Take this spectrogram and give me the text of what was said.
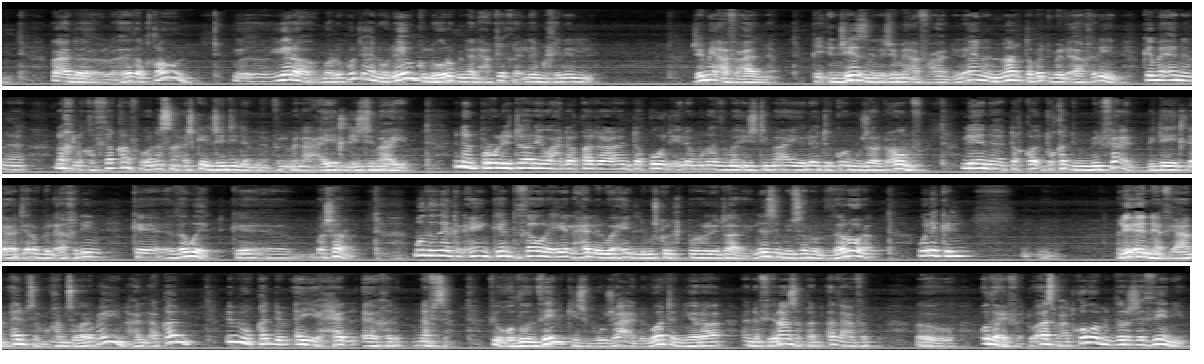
بعد هذا القول يرى مربوطي أنه لا يمكن الهروب من الحقيقة إلا من خلال جميع أفعالنا. إنجازنا لجميع أفعالنا. لأننا نرتبط بالآخرين كما أننا نخلق الثقافة ونصنع أشكال جديدة من الحياة الاجتماعية. أن البروليتاريا وحدها قادرة أن تقود إلى منظمة اجتماعية لا تكون مجرد عنف لأنها تقدم بالفعل بداية الاعتراف بالآخرين كذوات كبشر. منذ ذاك الحين كانت الثورة هي الحل الوحيد لمشكلة البروليتاريا ليس بسبب الضرورة ولكن لأن في عام 1945 على الأقل لم يقدم أي حل آخر نفسه. في غضون ذلك يجب جعل الوطن يرى أن فرنسا قد أضعفت آه، أضعفت وأصبحت قوة من الدرجة الثانية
